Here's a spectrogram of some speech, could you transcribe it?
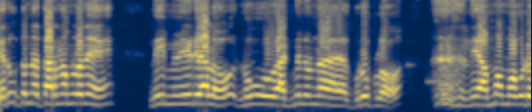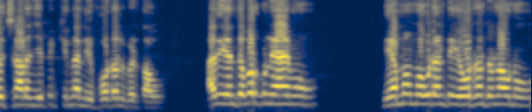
జరుగుతున్న తరుణంలోనే నీ మీడియాలో నువ్వు అడ్మిన్ ఉన్న గ్రూప్లో నీ అమ్మ మొగుడు వచ్చినాడని చెప్పి కింద నీ ఫోటోలు పెడతావు. అది ఎంతవరకు న్యాయము? నీ అమ్మ మొగుడు అంటే ఎవరిని అంటున్నావు నువ్వు?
